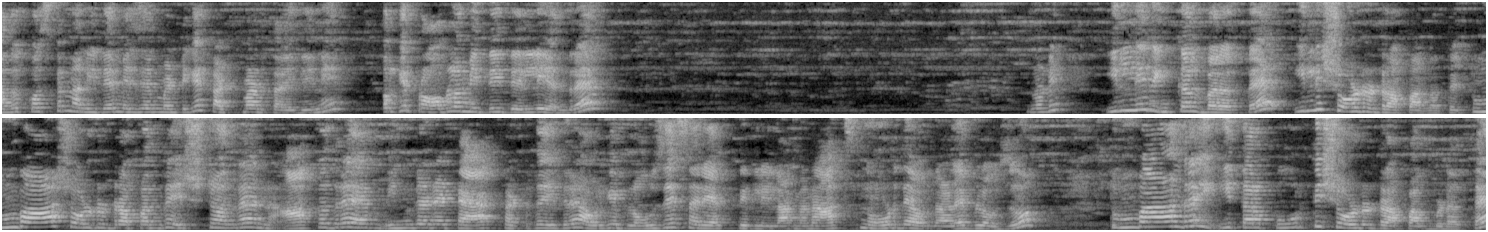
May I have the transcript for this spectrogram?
ಅದಕ್ಕೋಸ್ಕರ ನಾನು ಇದೇ ಮೆಜರ್ಮೆಂಟಿಗೆ ಕಟ್ ಮಾಡ್ತಾ ಇದ್ದೀನಿ. ಅವ್ರಿಗೆ ಪ್ರಾಬ್ಲಮ್ ಇದ್ದಿದ್ದು ಎಲ್ಲಿ ಅಂದರೆ, ನೋಡಿ, ಇಲ್ಲಿ ರಿಂಕಲ್ ಬರುತ್ತೆ, ಇಲ್ಲಿ ಶೋಲ್ಡರ್ ಡ್ರಾಪ್ ಆಗುತ್ತೆ. ತುಂಬ ಶೋಲ್ಡರ್ ಡ್ರಾಪ್ ಅಂದರೆ ಎಷ್ಟು ಅಂದರೆ ಹಾಕಿದ್ರೆ ಹಿಂದ್ಗಡೆ ಟ್ಯಾಗ್ ಕಟ್ಟದೇ ಇದ್ರೆ ಅವ್ರಿಗೆ ಬ್ಲೌಸೇ ಸರಿ ಆಗ್ತಿರ್ಲಿಲ್ಲ. ನಾನು ಹಾಕ್ಸ್ ನೋಡಿದೆ ಅವ್ರದ್ದು ಹಳೆ ಬ್ಲೌಸು ತುಂಬ ಅಂದರೆ ಈ ಥರ ಪೂರ್ತಿ ಶೋಲ್ಡರ್ ಡ್ರಾಪ್ ಆಗಿಬಿಡುತ್ತೆ.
